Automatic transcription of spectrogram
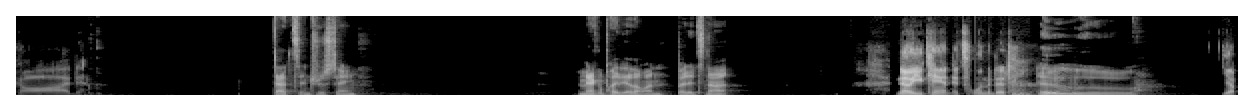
god. That's interesting. I mean, I can play the other one, but it's not. No, you can't. It's limited. Ooh. Yep.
